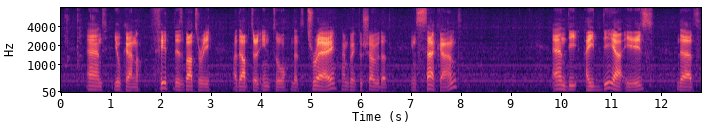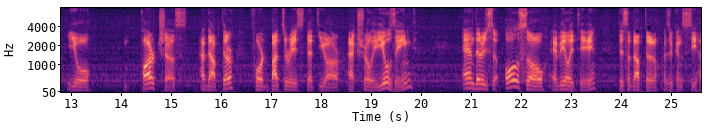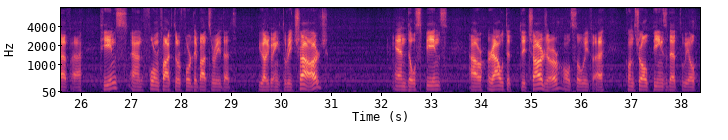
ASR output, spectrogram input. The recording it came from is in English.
and you can fit this battery adapter into that tray. I'm going to show you that in second. And the idea is that you purchase adapter for batteries that you are actually using. And there is also ability this adapter as you can see have uh, pins and form factor for the battery that you are going to recharge. And those pins are routed to the charger also with uh, control pins that will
